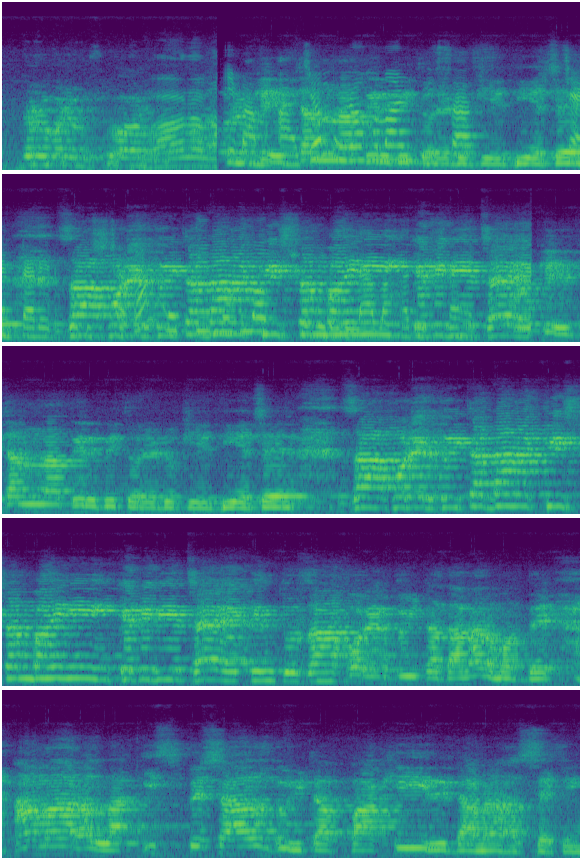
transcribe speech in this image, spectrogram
সুবহানাল্লাহ ইমাম আজম রহমান জান্নাতের ভিতরে ঢুকিয়ে দিয়েছেন। জাফরের দুইটা দানা খ্রিস্টান বাহিনী কেটে দিয়েছে কিন্তু জাফরের দুইটা দানার মধ্যে আমার আল্লাহ স্পেশাল দুইটা পাখির দানা সেটিং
